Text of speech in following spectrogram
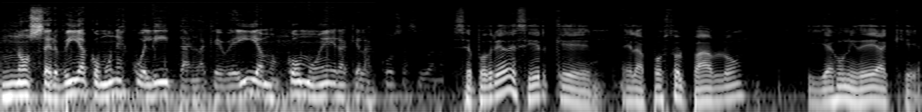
nos servía como una escuelita en la que veíamos cómo era que las cosas iban a... Se podría decir que el apóstol Pablo, y ya es una idea que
